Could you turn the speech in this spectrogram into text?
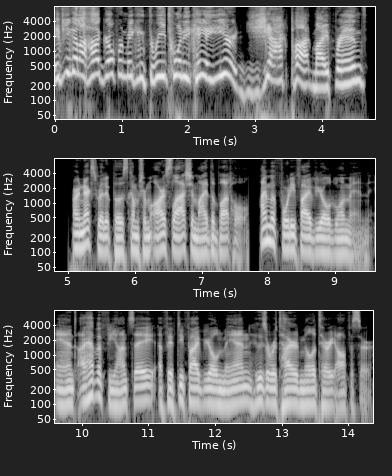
If you got a hot girlfriend making 320k a year, jackpot, my friends. Our next Reddit post comes from r slash am I the butthole. I'm a 45 year old woman, and I have a fiance, a 55 year old man who's a retired military officer.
